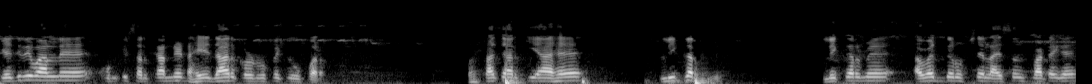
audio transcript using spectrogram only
केजरीवाल ने उनकी सरकार ने ढाई हज़ार करोड़ रुपए के ऊपर भ्रष्टाचार किया है लीकर में लीकर में अवैध रूप से लाइसेंस बांटे गए.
